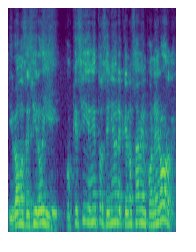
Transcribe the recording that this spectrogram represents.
y vamos a decir, oye, ¿por qué siguen estos señores que no saben poner orden?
